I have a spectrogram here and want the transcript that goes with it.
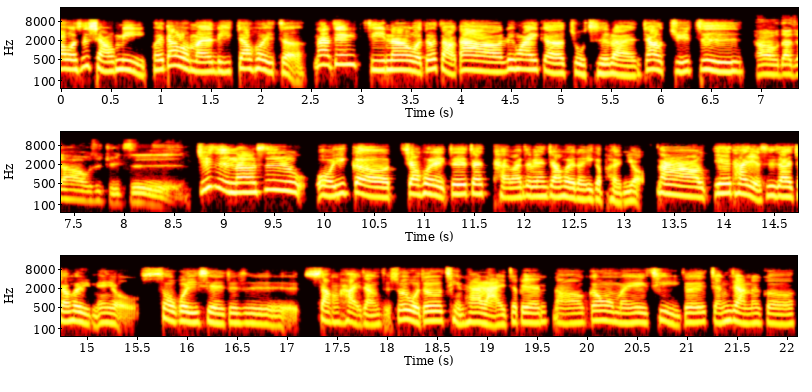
好，我是小米，回到我们离教会者。那这一集呢，我就找到另外一个主持人，叫橘子。Hello，大家好，我是橘子。橘子呢，是我一个教会，就是在台湾这边教会的一个朋友。那因为他也是在教会里面有受过一些就是伤害这样子，所以我就请他来这边，然后跟我们一起就是讲讲那个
